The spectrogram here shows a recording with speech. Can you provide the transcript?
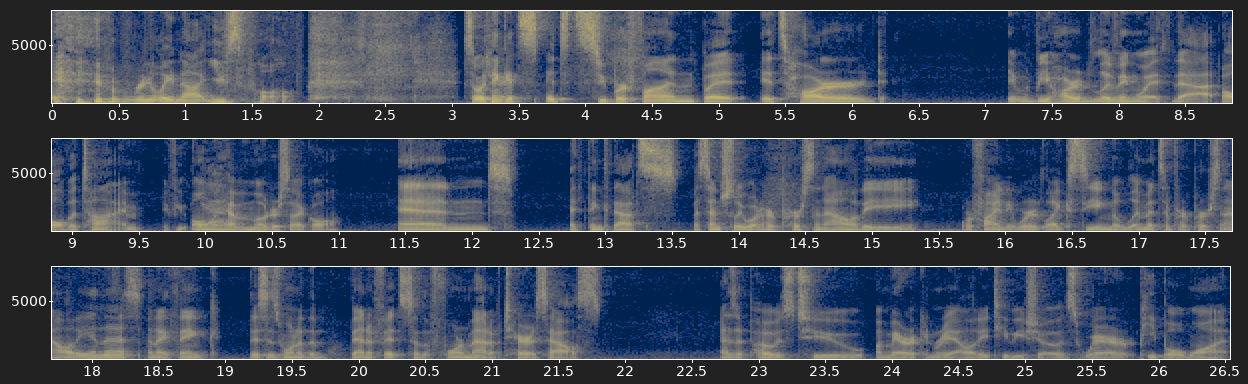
really not useful. So I think it's it's super fun, but it's hard it would be hard living with that all the time if you only Yeah. have a motorcycle. And I think that's essentially what her personality we're finding we're like seeing the limits of her personality in this and I think this is one of the benefits to the format of Terrace House as opposed to American reality TV shows where people want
